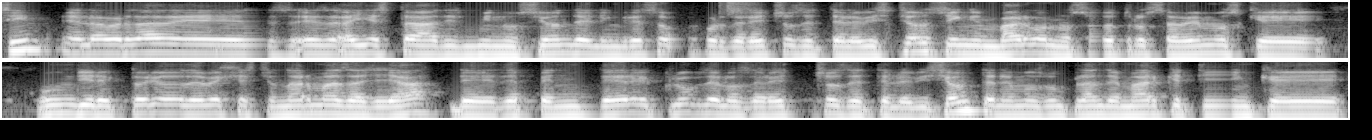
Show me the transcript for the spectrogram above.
Sí, eh, la verdad es, hay esta disminución del ingreso por derechos de televisión. Sin embargo, nosotros sabemos que un directorio debe gestionar más allá de depender el club de los derechos de televisión. Tenemos un plan de marketing que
